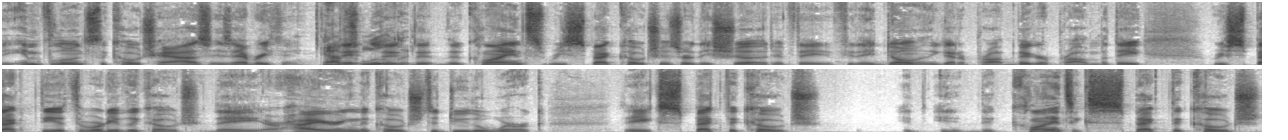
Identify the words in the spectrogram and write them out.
the influence the coach has is everything. They- Absolutely. the, the, the clients respect coaches, or they should. If they if they don't, you got a pro- bigger problem. But they respect the authority of the coach. They are hiring the coach to do the work. They expect the coach. It, it, the clients expect the coach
